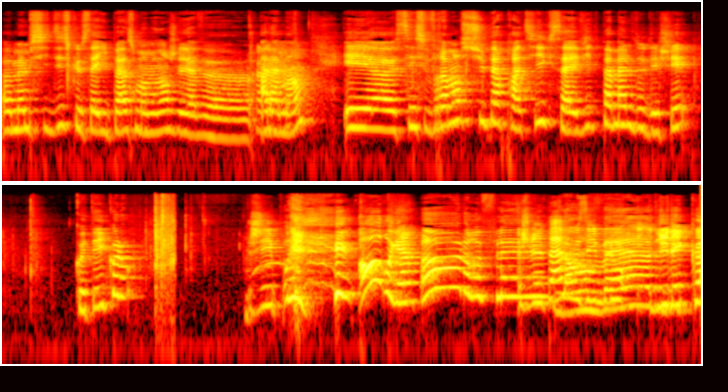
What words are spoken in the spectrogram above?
euh, même s'ils disent que ça y passe. Moi, maintenant, je les lave euh, à, la main. Et c'est vraiment super pratique, ça évite pas mal de déchets. Côté écolo. J'ai pris. oh, regarde Oh, le reflet Je vais pas vous éblouir du décor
